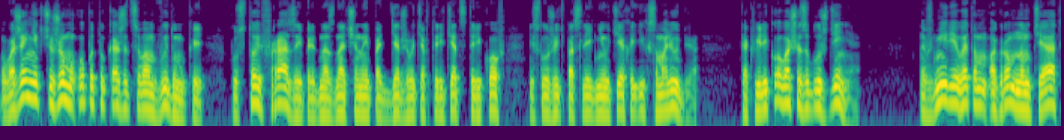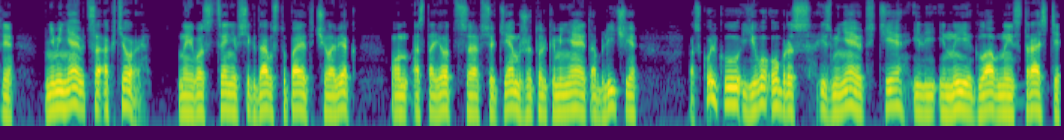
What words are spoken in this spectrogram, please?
Уважение к чужому опыту кажется вам выдумкой, пустой фразой, предназначенной поддерживать авторитет стариков и служить последней утехой их самолюбию. Как велико ваше заблуждение. В мире, в этом огромном театре, не меняются актеры. На его сцене всегда выступает человек, он остается все тем же, только меняет обличье, поскольку его образ изменяют те или иные главные страсти,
